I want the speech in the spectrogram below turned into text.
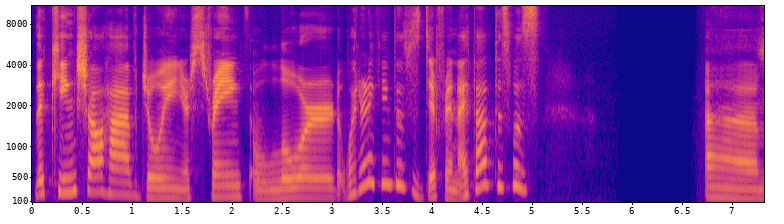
The king shall have joy in your strength, O Lord. Why did I think this was different? I thought this was um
